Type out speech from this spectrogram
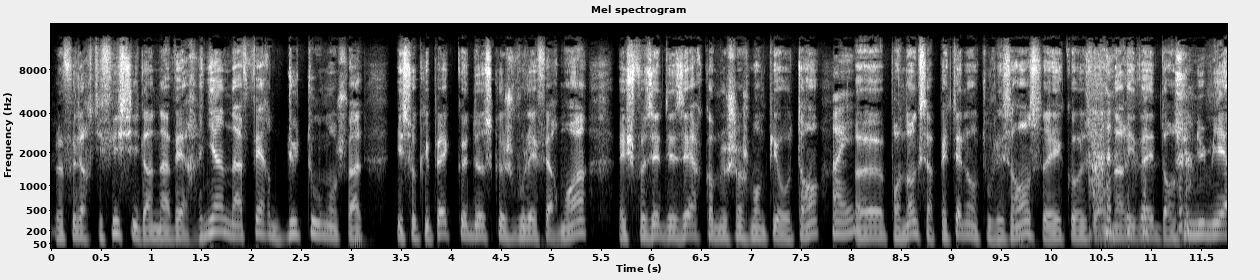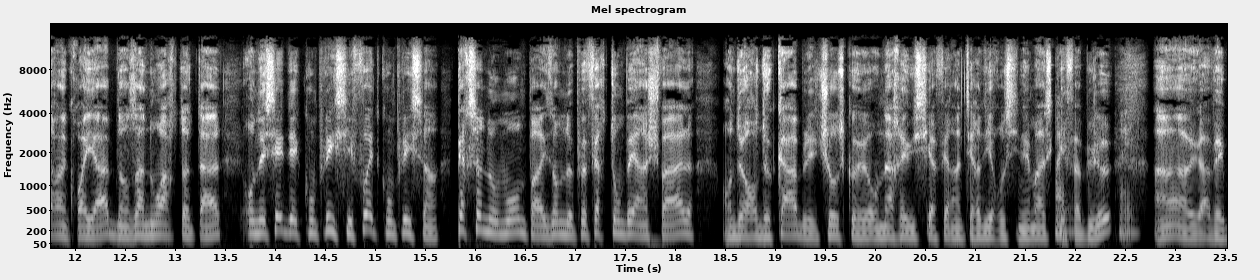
Le feu d'artifice, il n'en avait rien à faire du tout, mon cheval. Il s'occupait que de ce que je voulais faire moi, et je faisais des airs comme le changement de pied au temps, euh, pendant que ça pétait dans tous les sens, et qu'on arrivait dans une lumière incroyable, dans un noir total. On essaye d'être complice, il faut être complice. Hein. Personne au monde, par exemple, ne peut faire tomber un cheval en dehors de câbles et de choses qu'on a réussi à faire interdire au cinéma, ce qui est fabuleux. Hein, avec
